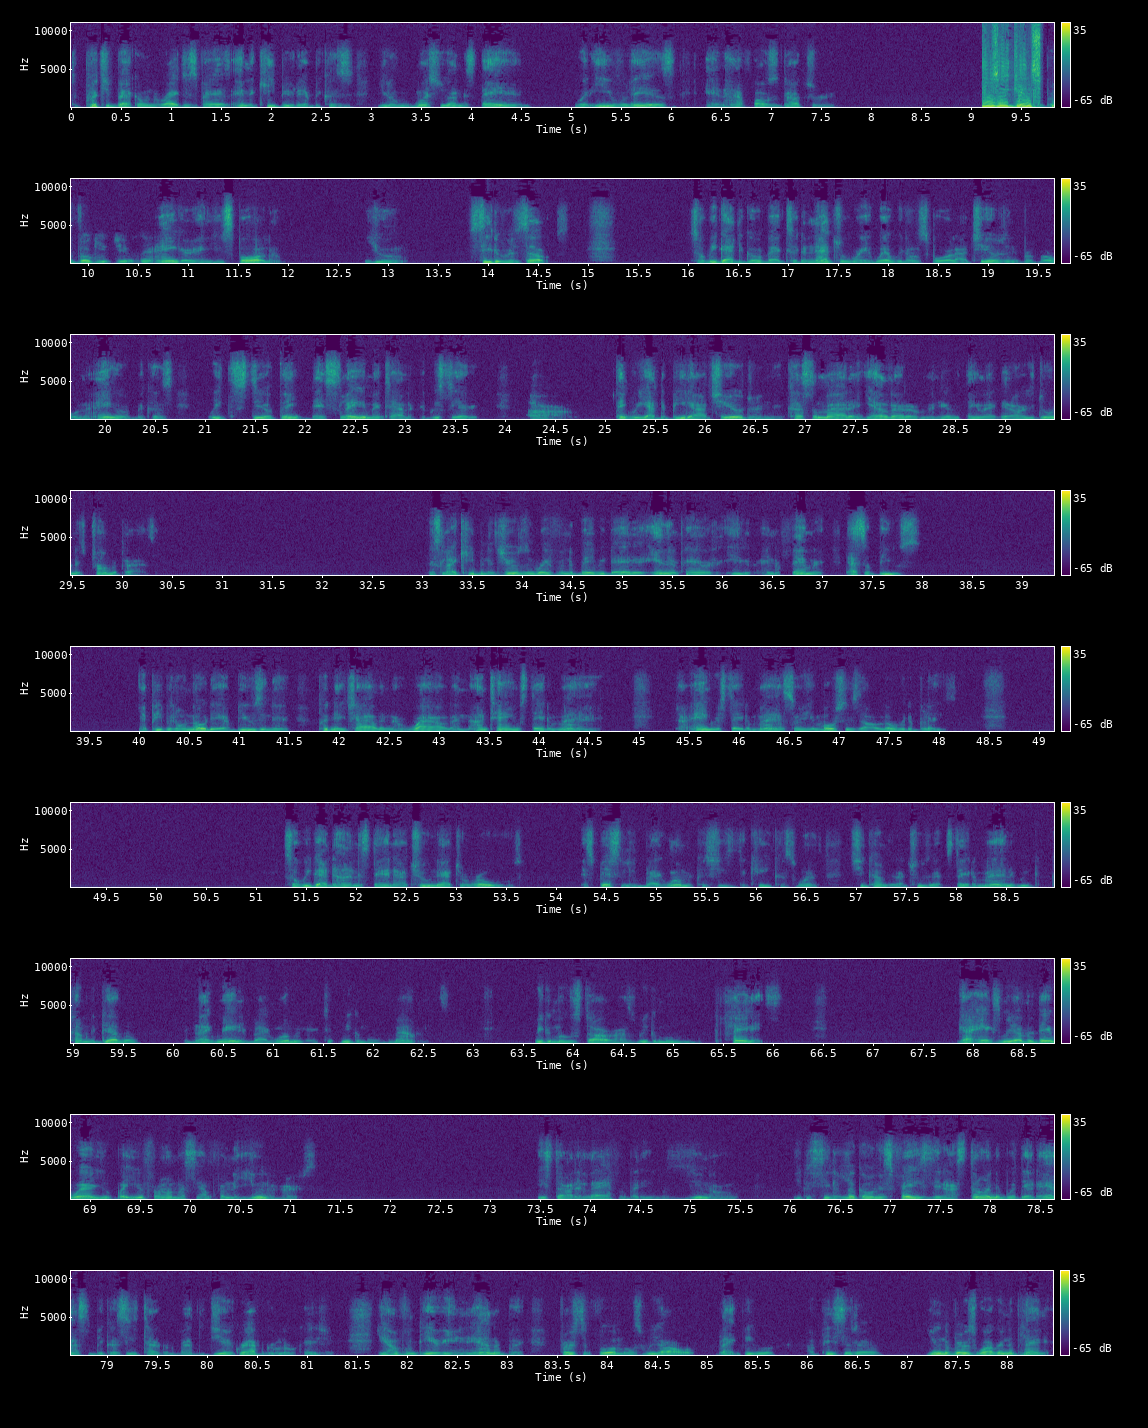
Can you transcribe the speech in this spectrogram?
to put you back on the righteous path and to keep you there because you know once you understand what evil is and how false doctrine is against. provoke your children anger and you spoil them, you see the results. So we got to go back to the natural way where we don't spoil our children provoking the anger because we still think that slave mentality. We still uh, think we got to beat our children and cuss them out and yell at them and everything like that. All you're doing is traumatizing. It's like keeping the children away from the baby daddy and the parents and the family. That's abuse. And people don't know they're abusing and putting their child in a wild and untamed state of mind. an angry state of mind. So your emotions all over the place. So we got to understand our true natural roles, especially the black woman, because she's the key. Because once she comes to that state of mind, and we come together, the black man and black woman, we can move mountains, we can move stars, we can move planets. Guy asked me the other day, "Where you? Where you from?" I said, "I'm from the universe." He started laughing, but he was, you know, you could see the look on his face that I stunned him with that answer because he's talking about the geographical location. Yeah, I'm from Gary, Indiana, but first and foremost, we all black people are a piece of the universe walking the planet.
